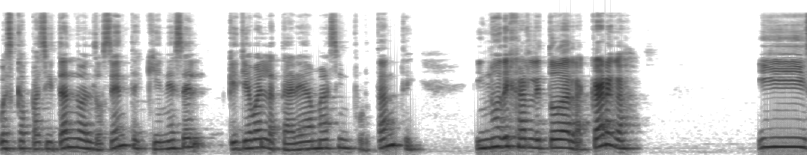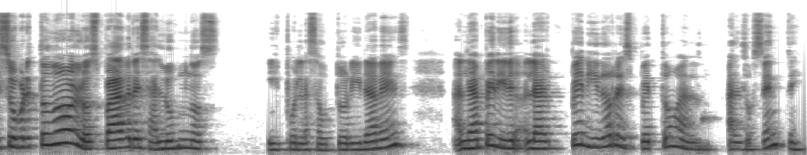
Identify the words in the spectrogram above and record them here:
pues capacitando al docente, quien es el que lleva la tarea más importante y no dejarle toda la carga. Y sobre todo los padres, alumnos y pues las autoridades le han pedido, le han pedido respeto al, al docente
